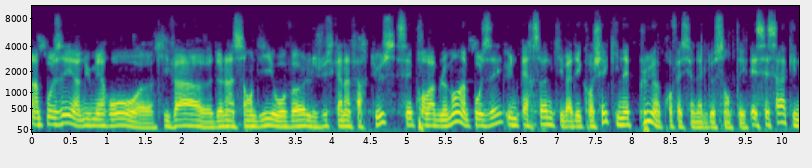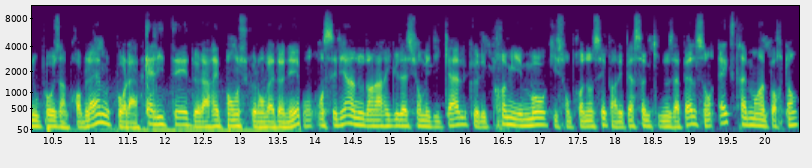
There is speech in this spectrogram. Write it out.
Imposer un numéro euh, qui va euh, de l'incendie au vol jusqu'à l'infarctus, c'est probablement imposer une personne qui va décrocher qui n'est plus un professionnel de santé. Et c'est ça qui nous pose un problème pour la qualité de la réponse que l'on va donner. On, sait bien, nous, dans la régulation médicale, que les premiers mots qui sont prononcés par les personnes qui nous appellent sont extrêmement importants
